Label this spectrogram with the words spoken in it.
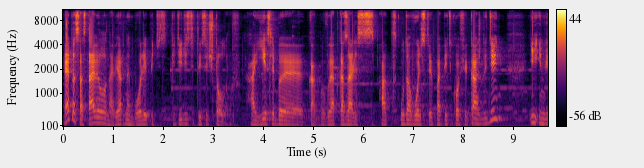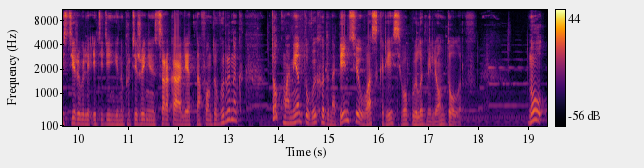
это составило, наверное, более 50 тысяч долларов. А если бы как бы вы отказались от удовольствия попить кофе каждый день и инвестировали эти деньги на протяжении 40 лет на фондовый рынок, то к моменту выхода на пенсию у вас, скорее всего, было миллион долларов. Ну,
